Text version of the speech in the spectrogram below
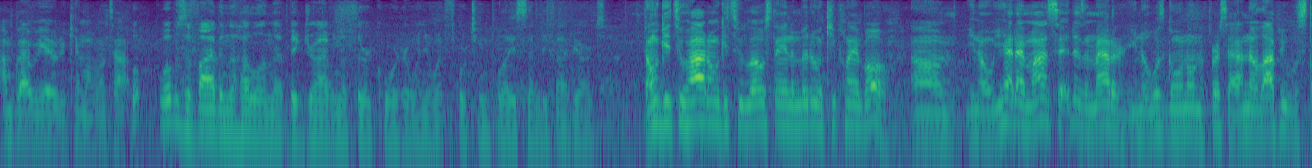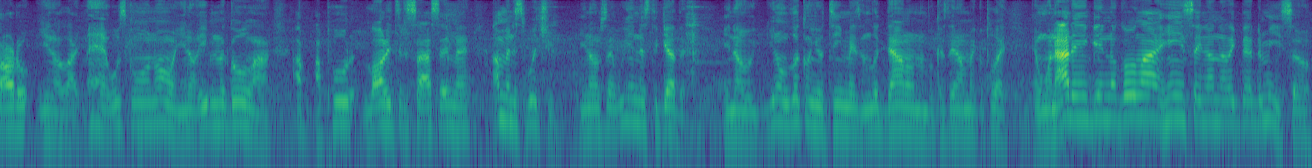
I'm glad we were able to come up on top. What, what was the vibe in the huddle in that big drive in the third quarter when you went 14 plays, 75 yards? Don't get too high, don't get too low, stay in the middle and keep playing ball. Um, you know, you had that mindset, it doesn't matter, you know, what's going on in the first half. I know a lot of people startled, you know, like, man, what's going on? You know, even the goal line. I, I pulled Lottie to the side, I say, man, I'm in this with you. You know what I'm saying? We in this together. You know, you don't look on your teammates and look down on them because they don't make a play. And when I didn't get in the goal line, he didn't say nothing like that to me. So,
